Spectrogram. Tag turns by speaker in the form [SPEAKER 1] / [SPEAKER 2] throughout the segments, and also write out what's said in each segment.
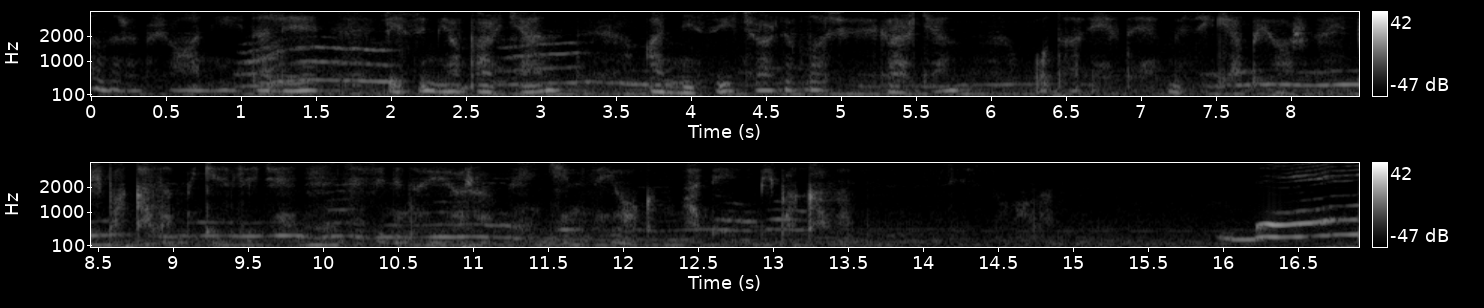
[SPEAKER 1] Sanırım şu an Yiğit Ali resim yaparken, annesi içeride bulaşık yıkarken o da evde müzik yapıyor. Bir bakalım mı gizlice? Sesini duyuyorum. Kimse yok. Hadi bir bakalım. Sessiz olalım.
[SPEAKER 2] Bestanı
